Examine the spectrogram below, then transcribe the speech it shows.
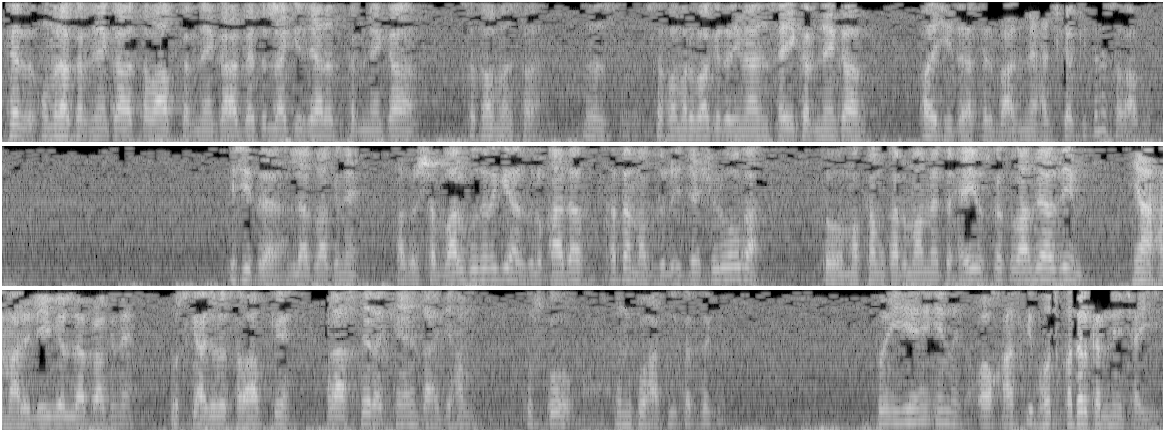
پھر عمرہ کرنے کا، طواف کرنے کا، بیت اللہ کی زیارت کرنے کا صفا مربع کے درمیان صحیح کرنے کا اور اسی طرح پھر بعد میں حج کا کتنا ثواب ہے۔ اسی طرح اللہ پاک نے اب شوال گزر گیا عبد القادہ ختم عبد الحج شروع ہوگا۔ تو مکہ مکرمہ میں تو ہے ہی اس کا ثواب عظیم۔ یہاں ہمارے لیے بھی اللہ پاک نے اس کے عجر و ثواب کے راستے رکھے ہیں تاکہ ہم اس کو، ان کو حاصل کر سکیں۔ تو یہ ان اوقات کی بہت قدر کرنی چاہیے۔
